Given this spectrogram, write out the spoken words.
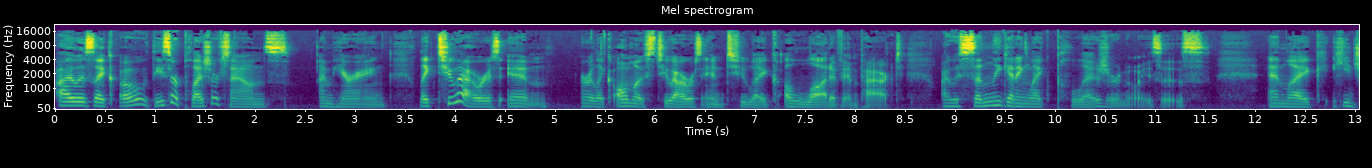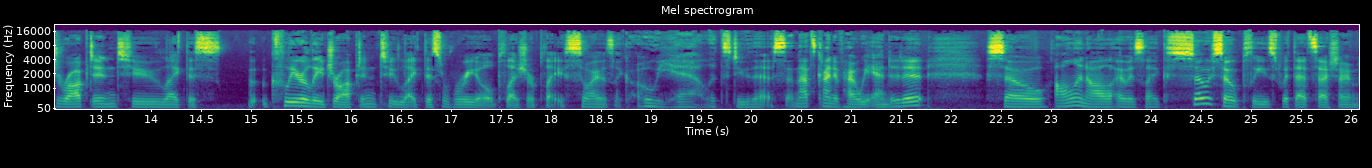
i was like oh these are pleasure sounds i'm hearing. Like two hours in or like almost two hours into like a lot of impact i was suddenly getting like pleasure noises. And like he dropped into like this clearly dropped into like this real pleasure place. So I was like, oh yeah, let's do this. And that's kind of how we ended it. So, all in all, I was like so, so pleased with that session.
